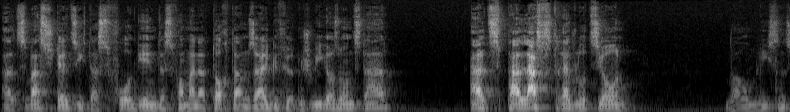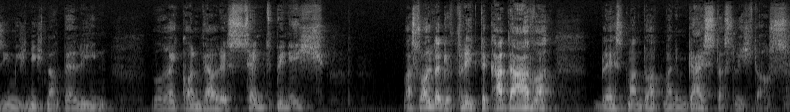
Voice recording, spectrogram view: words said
Als was stellt sich das Vorgehen des von meiner Tochter am Seil geführten Schwiegersohns dar? Als Palastrevolution. Warum ließen Sie mich nicht nach Berlin? Rekonvaleszent bin ich. Was soll der gepflegte Kadaver? Bläst man dort meinem Geist das Licht aus?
